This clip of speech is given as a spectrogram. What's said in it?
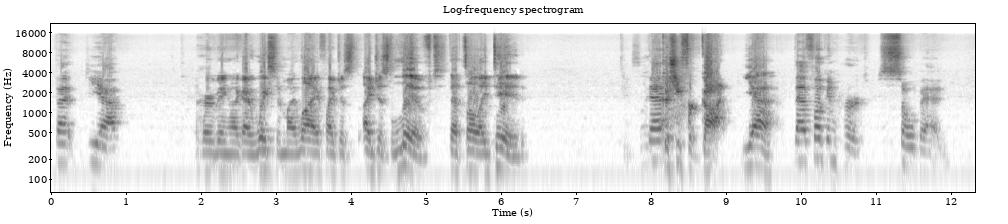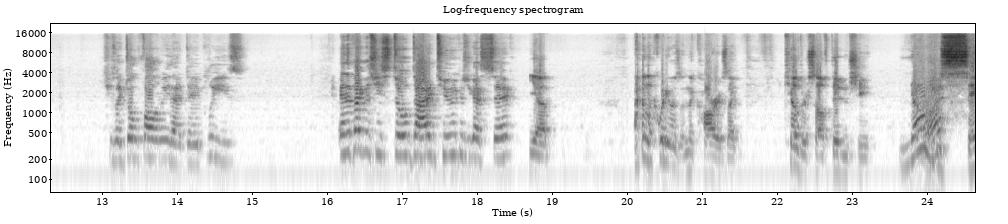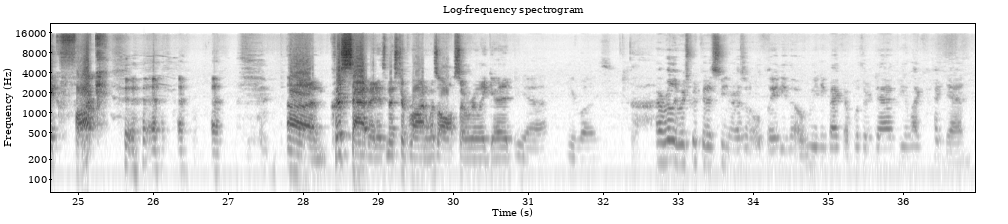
That yeah, Her being like, "I wasted my life. I just, I just lived. That's all I did." It's like, Because she forgot. yeah, that fucking hurt so bad. She's like, "Don't follow me that day, please." And the fact that she still died too because she got sick. yep. I like when he was in the car. He's like, killed herself, didn't she? No, you What? sick fuck. Um, Chris Sabat as Mr. Braun was also really good. yeah, he was. I really wish we could have seen her as an old lady though, meeting back up with her dad, being like, "Hi, dad."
